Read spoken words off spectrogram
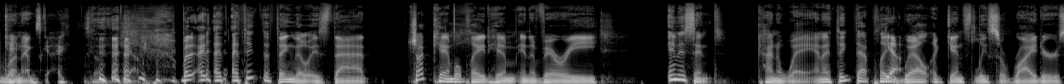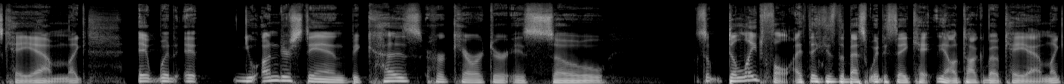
running guy so, yeah. but I, I think the thing though is that chuck campbell played him in a very innocent kind of way. And I think that played yeah. well against Lisa Ryder's KM. Like it would it you understand because her character is so so delightful i think is the best way to say K, you know talk about km like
